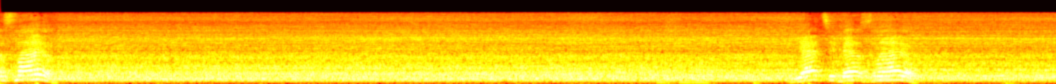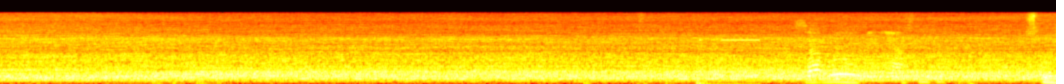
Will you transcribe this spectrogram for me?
Я тебя знаю. Я тебя знаю. Забыл меня. Слышь,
